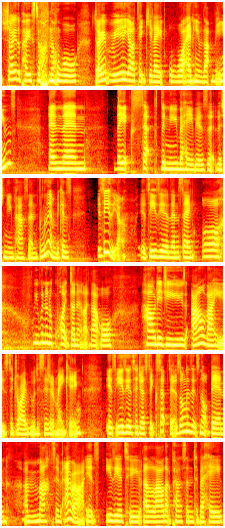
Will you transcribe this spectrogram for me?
show the poster on the wall, don't really articulate what any of that means and then they accept the new behaviors that this new person brings in because it's easier. It's easier than saying, oh, we wouldn't have quite done it like that, or how did you use our values to drive your decision making? It's easier to just accept it as long as it's not been a massive error. It's easier to allow that person to behave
